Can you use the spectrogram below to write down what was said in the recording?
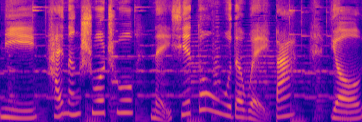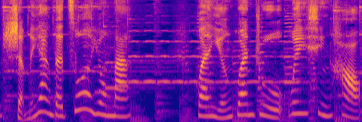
你还能说出哪些动物的尾巴有什么样的作用吗？欢迎关注微信号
